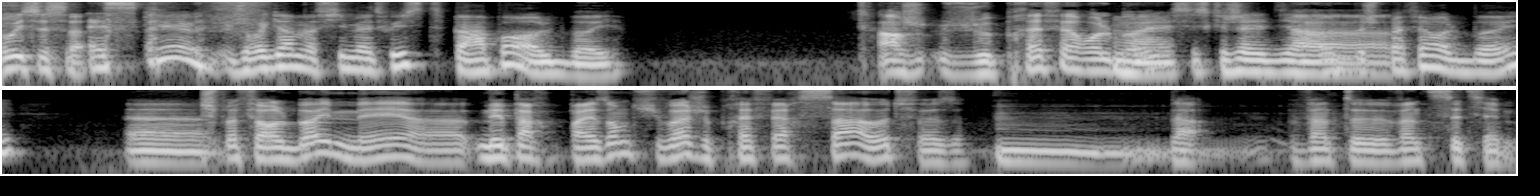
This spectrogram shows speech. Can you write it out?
Oui, c'est ça. Est-ce que je regarde un film à twist par rapport à Old Boy Alors, je, je préfère All Boy. Ouais, c'est ce que j'allais dire. Euh, Je préfère Old Boy. Euh, Je préfère All Boy, mais, mais par, par exemple, tu vois, je préfère ça à Hot Fuzz. hmm, Là, 20, euh, 27e.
